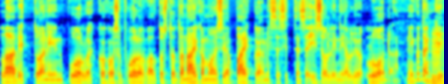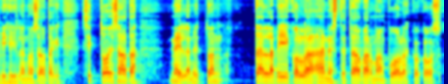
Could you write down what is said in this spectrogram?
laadittua, niin puolue, koko se puoluevaltuustot on aikamoisia paikkoja, missä sitten se iso linja luodaan, niin kuin tämän hmm. kivihiilen osaltakin. Sitten toisaalta meillä nyt on tällä viikolla äänestetään varmaan puoluekokous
